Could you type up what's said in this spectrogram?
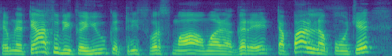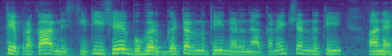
તેમણે ત્યાં સુધી કહ્યું કે ત્રીસ વર્ષમાં અમારા ઘરે ટપાલ ન પહોંચે, તે પ્રકારની સ્થિતિ છે, ભૂગર્ભ ગટર નથી, નળના કનેક્શન નથી અને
